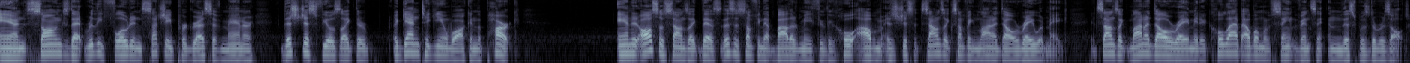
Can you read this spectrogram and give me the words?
and songs that really flowed in such a progressive manner. This just feels like they're, again, taking a walk in the park. And it also sounds like this. This is something that bothered me through the whole album. It's just, it sounds like something Lana Del Rey would make. It sounds like Lana Del Rey made a collab album with St. Vincent, and this was the result.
